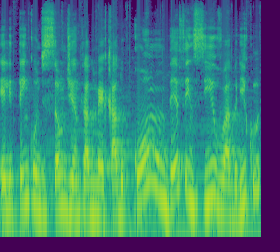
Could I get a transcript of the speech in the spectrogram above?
ele tem condição de entrar no mercado como um defensivo agrícola,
